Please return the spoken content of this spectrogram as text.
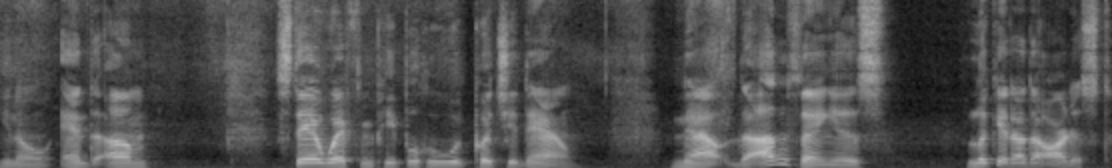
you know, and um, stay away from people who would put you down. Now, the other thing is look at other artists.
